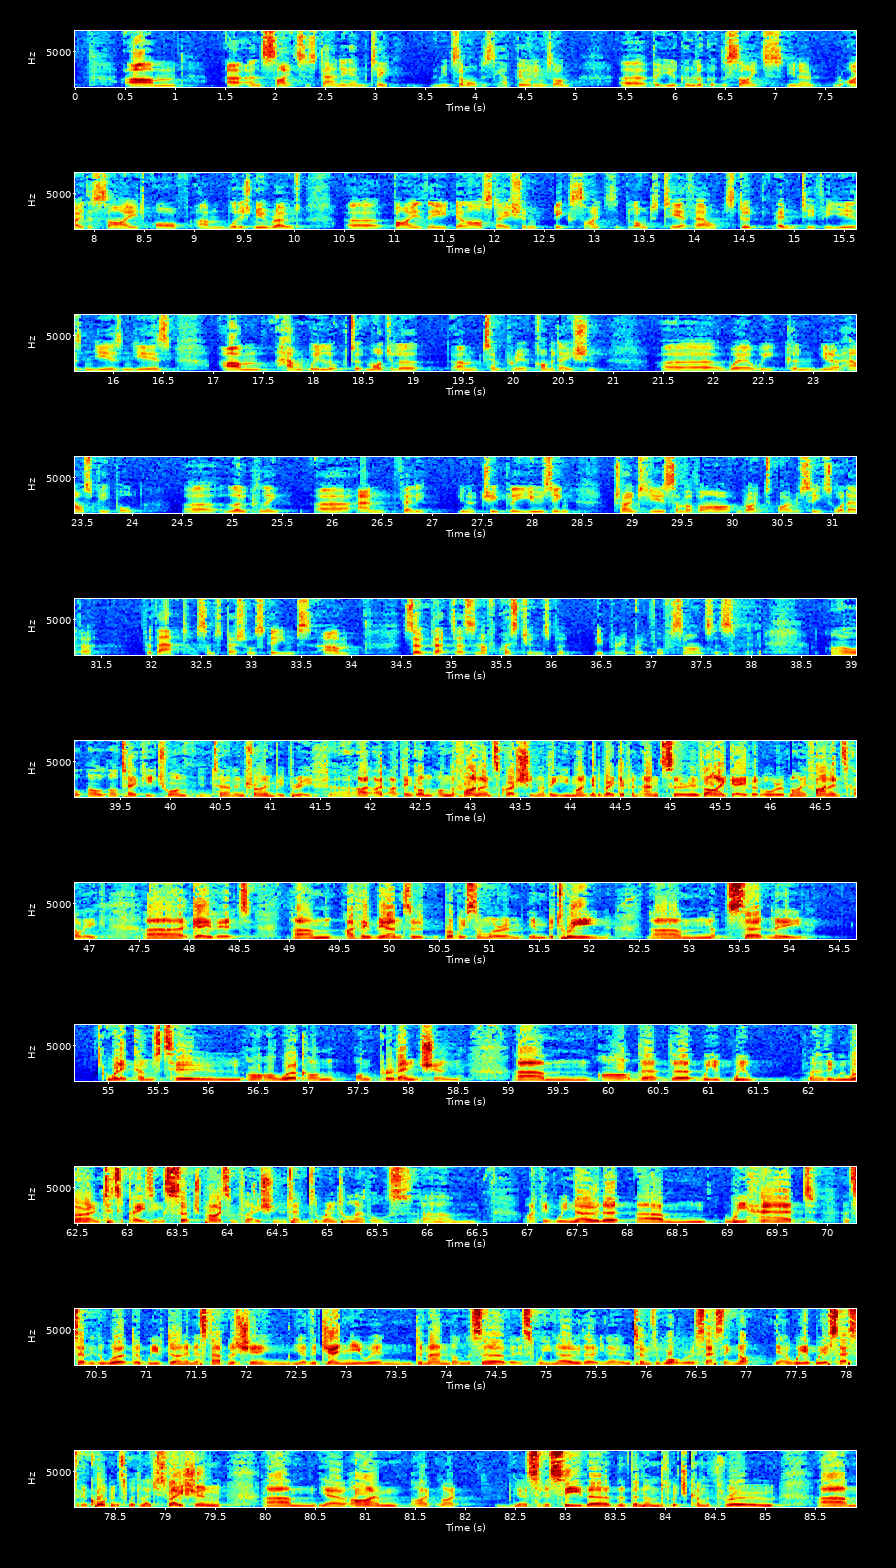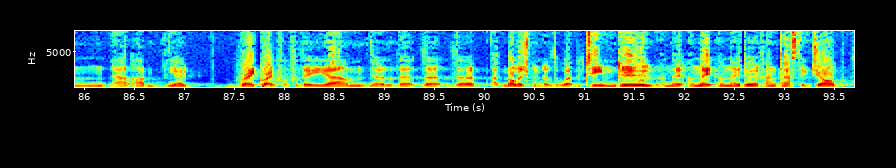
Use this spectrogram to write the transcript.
um, uh, and sites are standing empty. I mean, some obviously have buildings on, uh, but you can look at the sites, you know, either side of um, Woolwich New Road, uh, by the DLR station, big sites that belong to TfL, stood empty for years and years and years. Um, haven't we looked at modular um, temporary accommodation uh, where we can, you know, house people – uh, locally uh, and fairly you know, cheaply using, trying to use some of our right to buy receipts or whatever for that or some special schemes. Um, so that, that's enough questions, but be very grateful for some answers. I'll, I'll, I'll take each one in turn and try and be brief. Uh, I, I think on, on the finance question, I think you might get a very different answer if I gave it or if my finance colleague uh, gave it. Um, I think the answer is probably somewhere in, in between. Um, certainly, when it comes to our, our work on on prevention, um, are that that we we. I think we were anticipating such price inflation in terms of rental levels. Um, I think we know that um, we had, and certainly the work that we've done in establishing, you know, the genuine demand on the service. We know that, you know, in terms of what we're assessing, not, you know, we, we assess in accordance with legislation. Um, you know, I'm, I, I you know, sort of see the, the, the numbers which come through. Um, uh, I'm you know, very grateful for the, um, you know, the, the, the acknowledgement of the work the team do, and they, and they, and they do a fantastic job.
